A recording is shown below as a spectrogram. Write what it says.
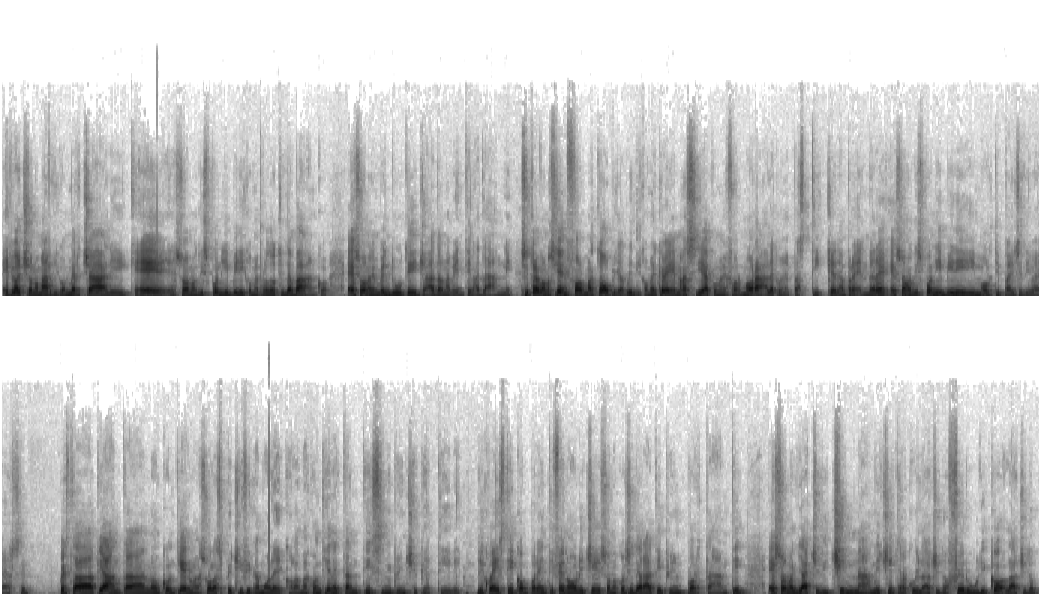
e poi ci sono marchi commerciali che sono disponibili come prodotti da banco e sono invenduti già da una ventina d'anni. Si trovano sia in forma topica, quindi come crema, sia come forma orale, come pasticche da prendere e sono disponibili in molti paesi diversi. Questa pianta non contiene una sola specifica molecola, ma contiene tantissimi principi attivi. Di questi, i componenti fenolici sono considerati i più importanti e sono gli acidi cinnamici, tra cui l'acido ferulico, l'acido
